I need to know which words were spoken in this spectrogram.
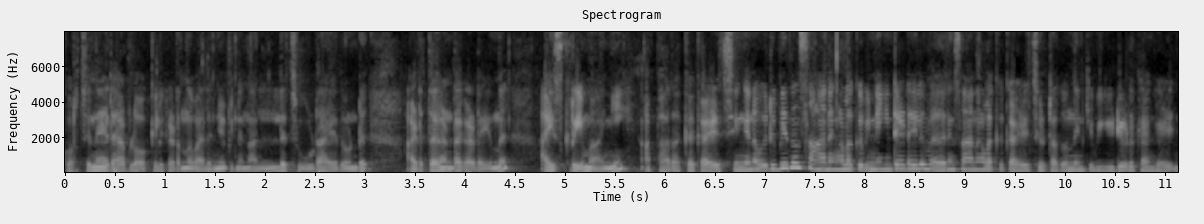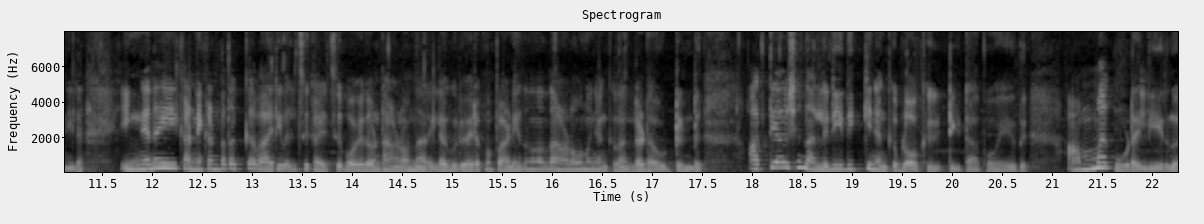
കുറച്ച് നേരം ആ ബ്ലോക്കിൽ കിടന്ന് വലഞ്ഞു. പിന്നെ നല്ല ചൂടായതുകൊണ്ട് അടുത്ത കണ്ട കടയിൽ നിന്ന് ഐസ്ക്രീം വാങ്ങി. അപ്പോൾ അതൊക്കെ കഴിച്ച് ഇങ്ങനെ ഒരുവിധം സാധനങ്ങളൊക്കെ പിന്നെ ഇതിന്റെ ഇടയിൽ വേറെ സാധനങ്ങളൊക്കെ കഴിച്ചിട്ട് അതൊന്നും എനിക്ക് വീഡിയോ എടുക്കാൻ കഴിഞ്ഞില്ല. ഇങ്ങനെ ഈ കണ്ണി കണ്ടതൊക്കെ വാരി വലിച്ച് കഴിച്ച് പോയതുകൊണ്ടാണോ എന്നറിയില്ല. ഗുരുവായൂരപ്പം പണി തന്നതാണോ എന്ന് ഞങ്ങൾക്ക് നല്ല ഡൗട്ടുണ്ട് അത്യാവശ്യം നല്ല രീതിക്ക് ഞങ്ങൾക്ക് ബ്ലോക്ക് കിട്ടിയിട്ടാണ് പോയത്. അമ്മ കൂടെ ഇല്ലായിരുന്നു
